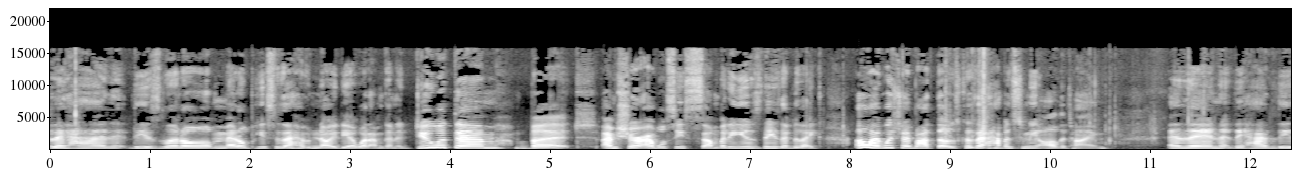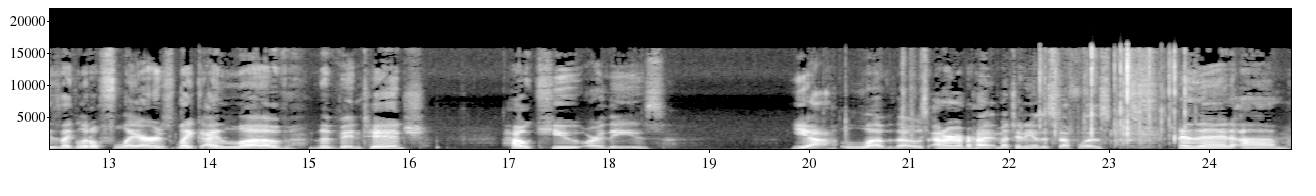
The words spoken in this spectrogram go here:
They had these little metal pieces. I have no idea what I'm going to do with them. But I'm sure I will see somebody use these. I'd be like, oh, I wish I bought those. Because that happens to me all the time. And then they had these like little flares. Like I love the vintage. How cute are these? Yeah, love those. I don't remember how much any of this stuff was. And then um,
